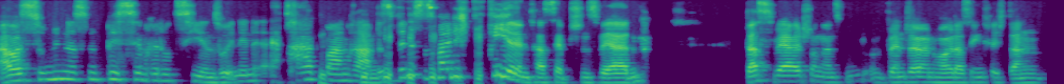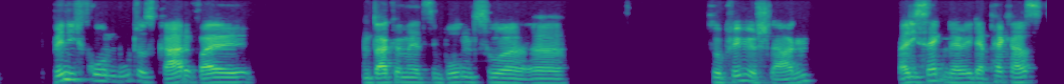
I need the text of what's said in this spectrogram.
Aber es zumindest ein bisschen reduzieren, so in den ertragbaren Rahmen. Dass mindestens mal nicht vier Interceptions werden. Das wäre halt schon ganz gut. Und wenn Jaron Hall das hinkriegt, dann bin ich frohen Mutes, gerade weil und da können wir jetzt den Bogen zur, äh, zur Preview schlagen, weil die Secondary der Packers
